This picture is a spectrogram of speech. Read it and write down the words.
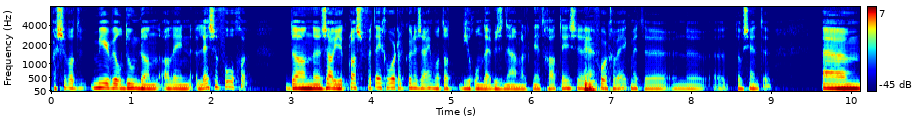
als je wat meer wil doen dan alleen lessen volgen, dan eh, zou je klassenvertegenwoordiger kunnen zijn. Want dat, die ronde hebben ze namelijk net gehad deze Ja. vorige week met hun eh, eh, docenten. Ehm,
